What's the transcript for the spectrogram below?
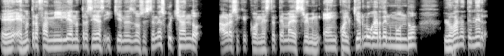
Eh, en otra familia, en otras ideas, y quienes nos estén escuchando ahora sí que con este tema de streaming, en cualquier lugar del mundo, lo van a tener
